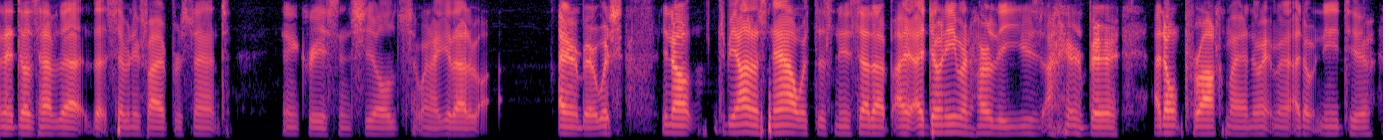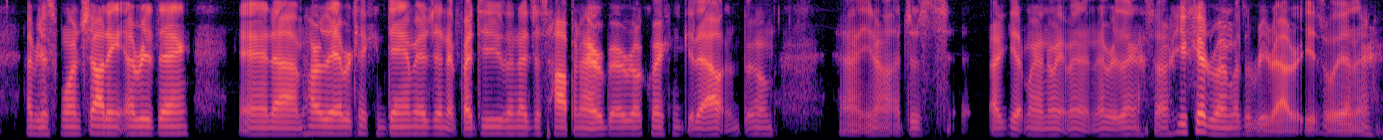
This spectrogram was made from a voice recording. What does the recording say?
and it does have that that 75% increase in shields when I get out of Iron Bear, which, you know, to be honest now with this new setup, I, I don't even hardly use Iron Bear. I don't proc my anointment. I don't need to. I'm just one-shotting everything and I'm um, hardly ever taking damage. And if I do, then I just hop an Iron Bear real quick and get out and boom. Uh, you know, I just, I get my anointment and everything. So you could run with a rerouter easily in there.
